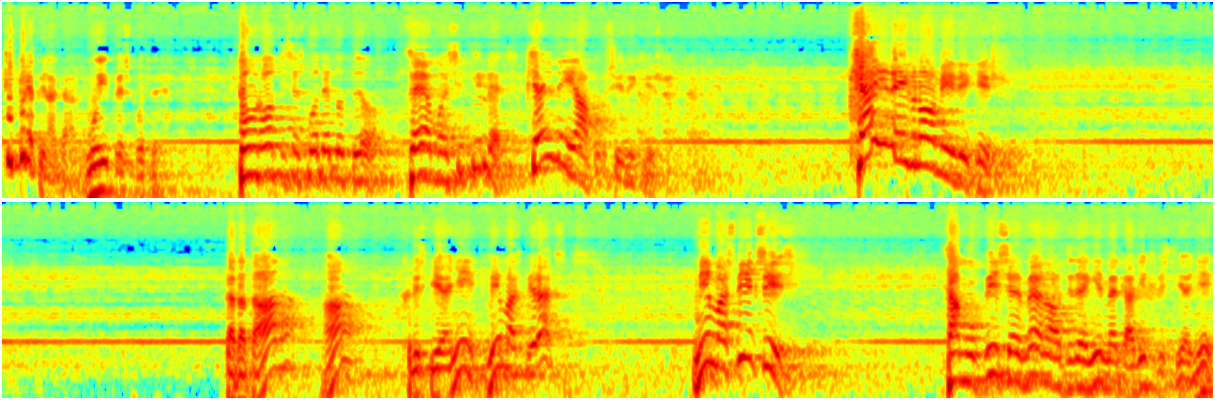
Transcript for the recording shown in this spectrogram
Τι πρέπει να κάνω Μου είπες ποτέ. Τον ρώτησες ποτέ το Θεό. Θεέ μου εσύ τι λες. Ποια είναι η άποψη η δική σου; Ποια είναι η γνώμη η δική σου; Κατά τα άλλα α, Χριστιανοί μη μας πειράξεις. Μη μας δείξεις θα μου πεις εμένα ότι δεν είμαι καλή χριστιανή.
